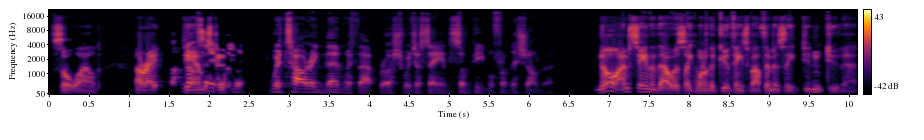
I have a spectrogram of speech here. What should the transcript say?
So wild. All right, Not Dan. Let's saying go. we're, we're tarring them with that brush. We're just saying some people from this genre. No, I'm saying that that was like one of the good things about them is they didn't do that.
